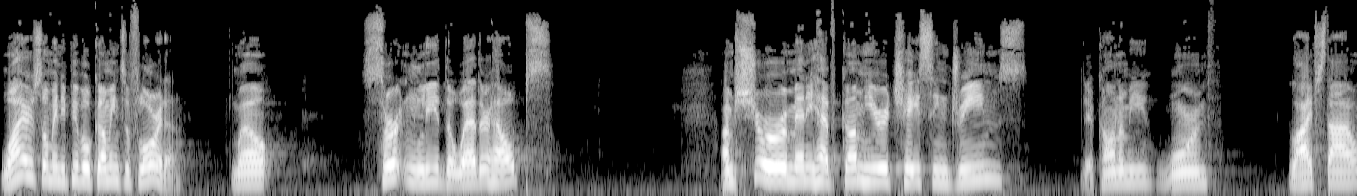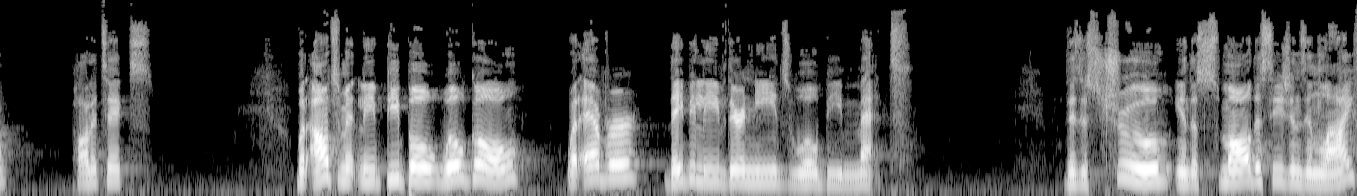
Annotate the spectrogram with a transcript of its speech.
Why are so many people coming to Florida? Well, certainly the weather helps. I'm sure many have come here chasing dreams, the economy, warmth, lifestyle, politics. But ultimately, people will go whatever they believe their needs will be met. This is true in the small decisions in life.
